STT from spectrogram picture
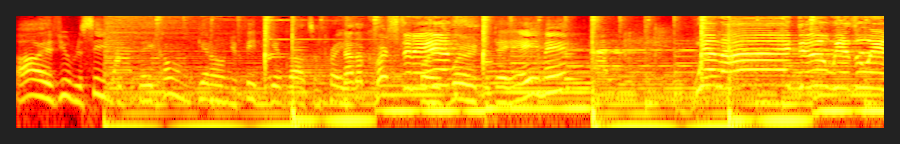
Oh, if you receive it today, come on, get on your feet and give God some praise. Now the question is, word today. Amen. Will I do His will?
